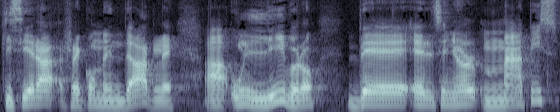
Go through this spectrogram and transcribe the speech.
quisiera recomendarle a un libro del señor Matis.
